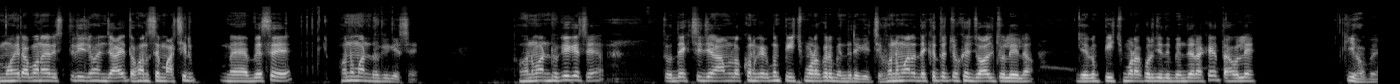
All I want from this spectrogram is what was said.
মহিরাবনের স্ত্রী যখন যায় তখন সে মাছির আহ, বেশে হনুমান ঢুকে গেছে। হনুমান ঢুকে গেছে তো দেখছি যে রাম লক্ষণকে একদম পিচ মোড়া করে বেঁধে রেখেছে। হনুমানের দেখে তো চোখে জল চলে এলো। যেরকম পিচ মোড়া করে যদি বেঁধে রাখে তাহলে কি হবে?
